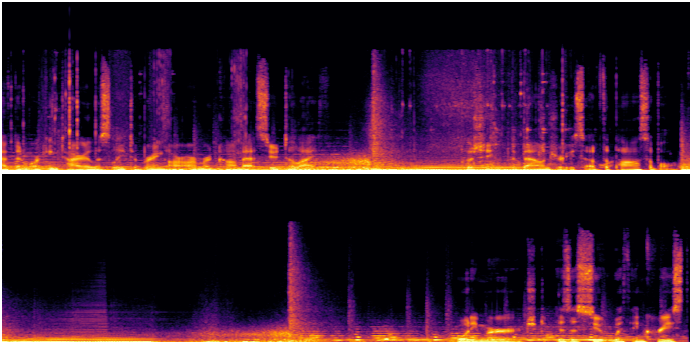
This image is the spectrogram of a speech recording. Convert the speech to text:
have been working tirelessly to bring our armored combat suit to life, pushing the boundaries of the possible. What emerged is a suit with increased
